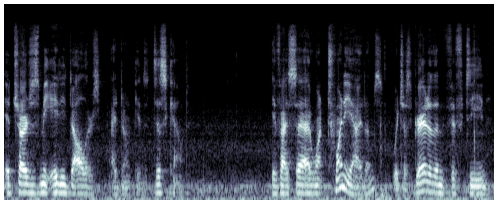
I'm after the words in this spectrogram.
it charges me $80. I don't get a discount. If I say I want 20 items, which is greater than 15,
